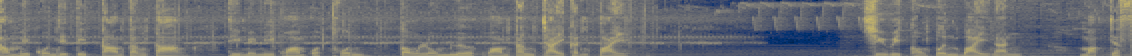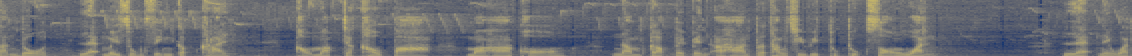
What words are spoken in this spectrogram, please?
ทำให้คนที่ติดตามต่างๆ ที่ไม่มีความอดทนต้องล้มเลิกความตั้งใจกันไป ชีวิตของเปิ้ลใบนั้น มักจะสันโดษและไม่สูงสิงกับใคร เขามักจะเข้าป่ามาหาของนำกลับไปเป็นอาหารประทังชีวิตทุกๆสองวัน และในวัน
